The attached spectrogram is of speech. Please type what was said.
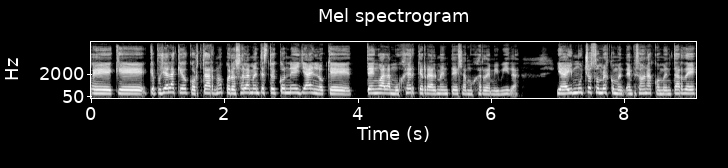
eh, que, que pues ya la quiero cortar, ¿no? Pero solamente estoy con ella en lo que tengo a la mujer que realmente es la mujer de mi vida. Y ahí muchos hombres empezaron a comentar de,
